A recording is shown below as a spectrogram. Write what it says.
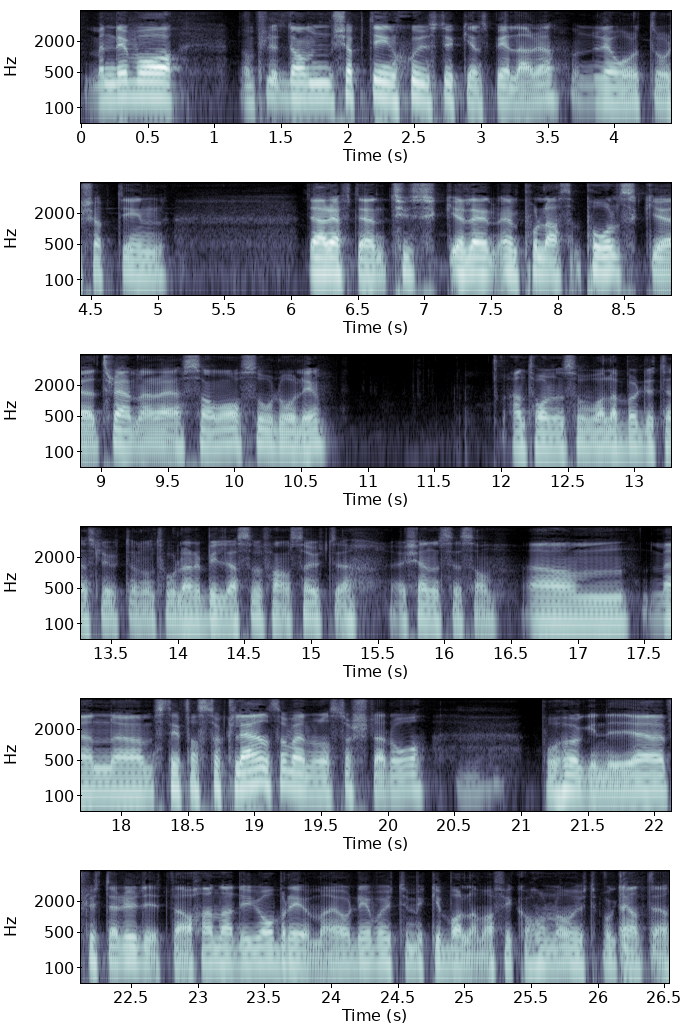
men det var... De, de, köpte in sju stycken spelare under det året och köpte in därefter en tysk, eller en, en polas, polsk uh, tränare som var så dålig. Antagligen så var alla budgeten slut och de tog det billigaste som fanns där ute. Det kändes det som. Um, men um, Stefan Stocklin som var en av de största då mm. på högernio flyttade ju dit va? och han hade ju jag bredvid mig och det var ju inte mycket bollar man fick av honom ute på kanten.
